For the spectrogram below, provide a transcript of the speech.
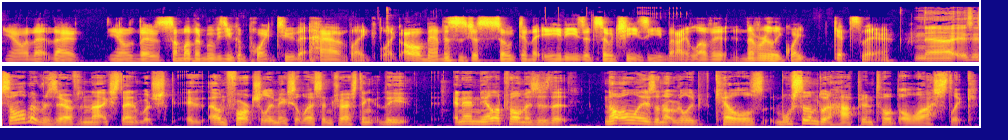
you know that that you know there's some other movies you can point to that have like like oh man this is just soaked in the 80s it's so cheesy but i love it it never really quite gets there nah it's, it's a little bit reserved in that extent which it, unfortunately makes it less interesting the and then the other problem is is that not only is there not really kills, most of them don't happen until the last like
